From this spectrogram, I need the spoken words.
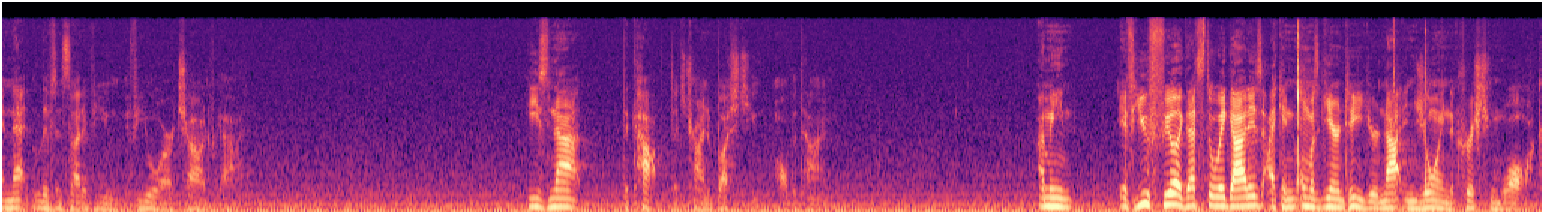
And that lives inside of you if you are a child of God. He's not the cop that's trying to bust you all the time. I mean, if you feel like that's the way God is, I can almost guarantee you you're not enjoying the Christian walk.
